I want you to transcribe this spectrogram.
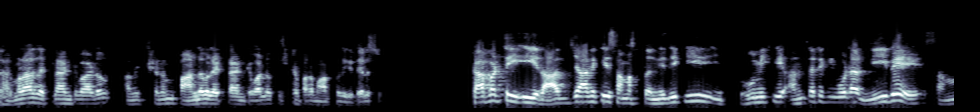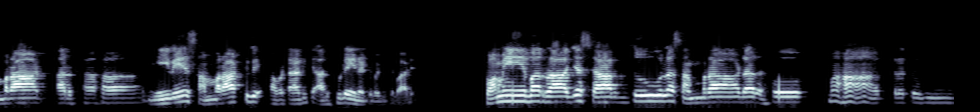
ధర్మరాజు ఎట్లాంటి వాడో అనుక్షణం పాండవులు ఎట్లాంటి వాడో కృష్ణ పరమాత్ముడికి తెలుసు. కాబట్టి ఈ రాజ్యానికి సమస్త నిధికి భూమికి అంతటికి కూడా నీవే సమ్రాట్ అర్హ నీవే సమ్రాట్వి అవటానికి అర్హుడైనటువంటి వాడి త్వమేవ రాజశార్దూల సమ్రాడర్హో మహాక్రతుం.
